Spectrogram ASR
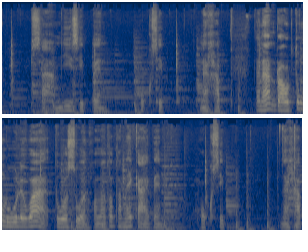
20 3 20 เป็น 60 นะครับ ดังนั้นเราต้องรู้เลยว่าตัวส่วนของเราต้องทำให้กลายเป็น 60 นะครับ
